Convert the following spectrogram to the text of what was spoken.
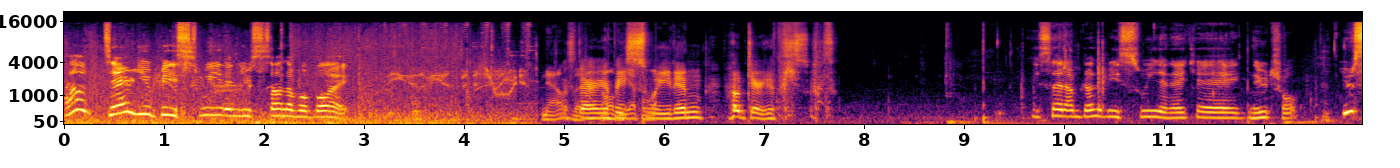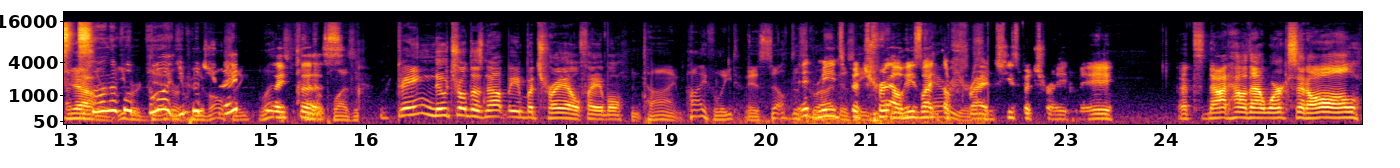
How dare you be Sweden, you son of a boy! Now How dare you be the epile- Sweden? How dare you be Sweden? He said, "I'm gonna be Sweden, aka neutral." You Yeah. son of a Either boy! You betrayed convulsing, me let's like this. pleasant Being neutral does not mean betrayal, Fable. time. Highfleet is self-described It means betrayal. He's like the French. He's betrayed me. That's not how that works at all.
